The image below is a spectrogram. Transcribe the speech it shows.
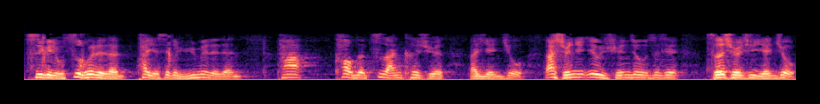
是一个有智慧的人，他也是一个愚昧的人。他靠着自然科学来研究，那学又研究这些哲学去研究，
